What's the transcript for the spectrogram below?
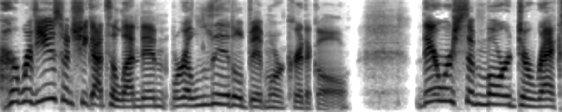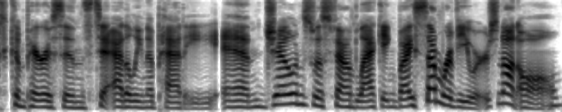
Her reviews when she got to London were a little bit more critical. There were some more direct comparisons to Adelina Patti, and Jones was found lacking by some reviewers, not all.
